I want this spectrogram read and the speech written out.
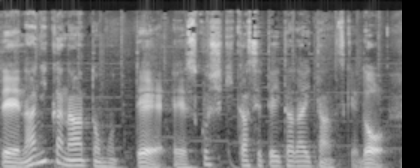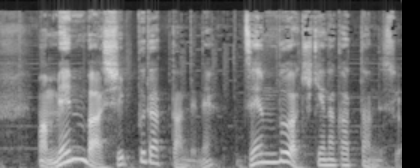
で何かなと思って、えー、少し聞かせていただいたんですけど、まあ、メンバーシップだったんでね全部は聞けなかったんですよ。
